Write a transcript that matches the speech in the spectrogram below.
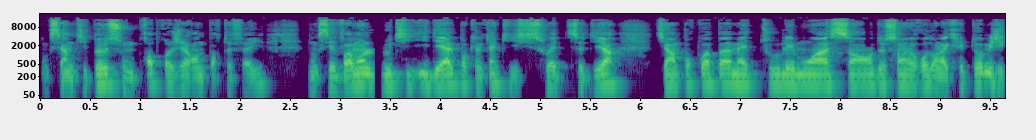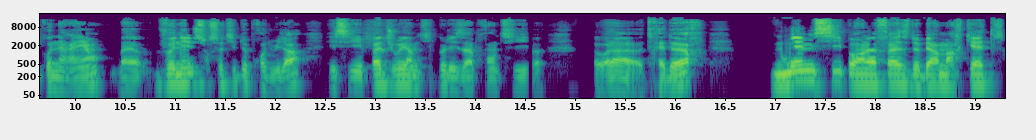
Donc c'est un petit peu son propre gérant de portefeuille. Donc c'est vraiment l'outil idéal pour quelqu'un qui souhaite se dire tiens pourquoi pas mettre tous les mois 100, 200 euros dans la crypto, mais j'y connais rien. Bah, venez sur ce type de produit là. Essayez pas de jouer un petit peu les apprentis, euh, voilà traders. Même si pendant la phase de bear market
